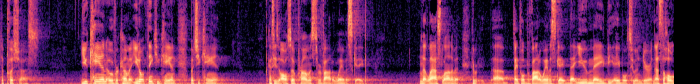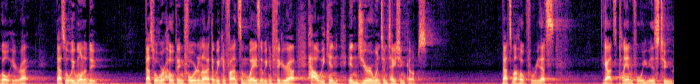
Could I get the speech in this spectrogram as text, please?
to push us. You can overcome it. You don't think you can, but you can. Because he's also promised to provide a way of escape. And that last line of it, uh, faithful provide a way of escape that you may be able to endure it. And that's the whole goal here, right? That's what we want to do. That's what we're hoping for tonight, that we can find some ways that we can figure out how we can endure when temptation comes. That's my hope for you. That's God's plan for you is to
